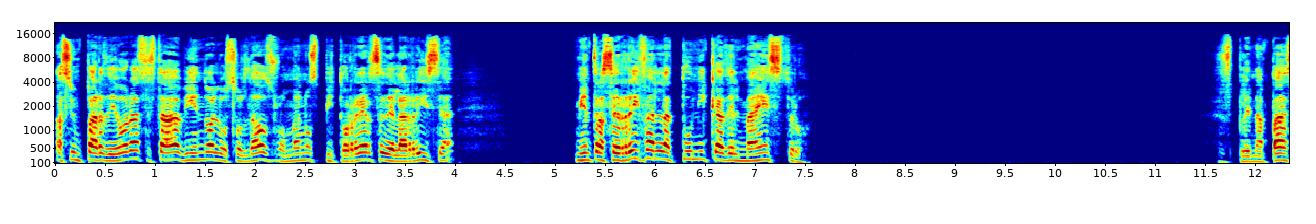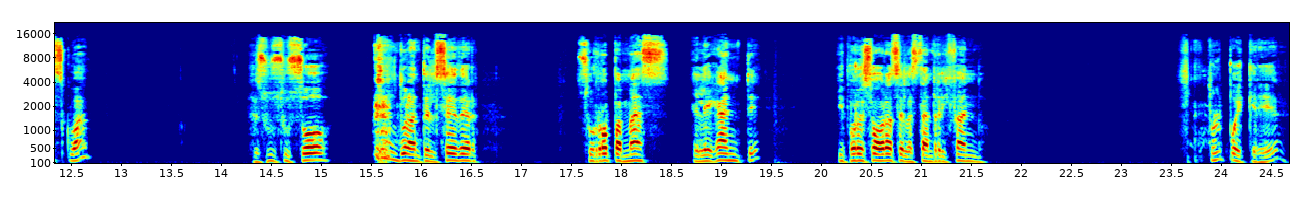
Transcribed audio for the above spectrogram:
Hace un par de horas estaba viendo a los soldados romanos pitorrearse de la risa mientras se rifan la túnica del maestro. Es plena Pascua. Jesús usó durante el ceder su ropa más elegante y por eso ahora se la están rifando. No lo puede creer.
